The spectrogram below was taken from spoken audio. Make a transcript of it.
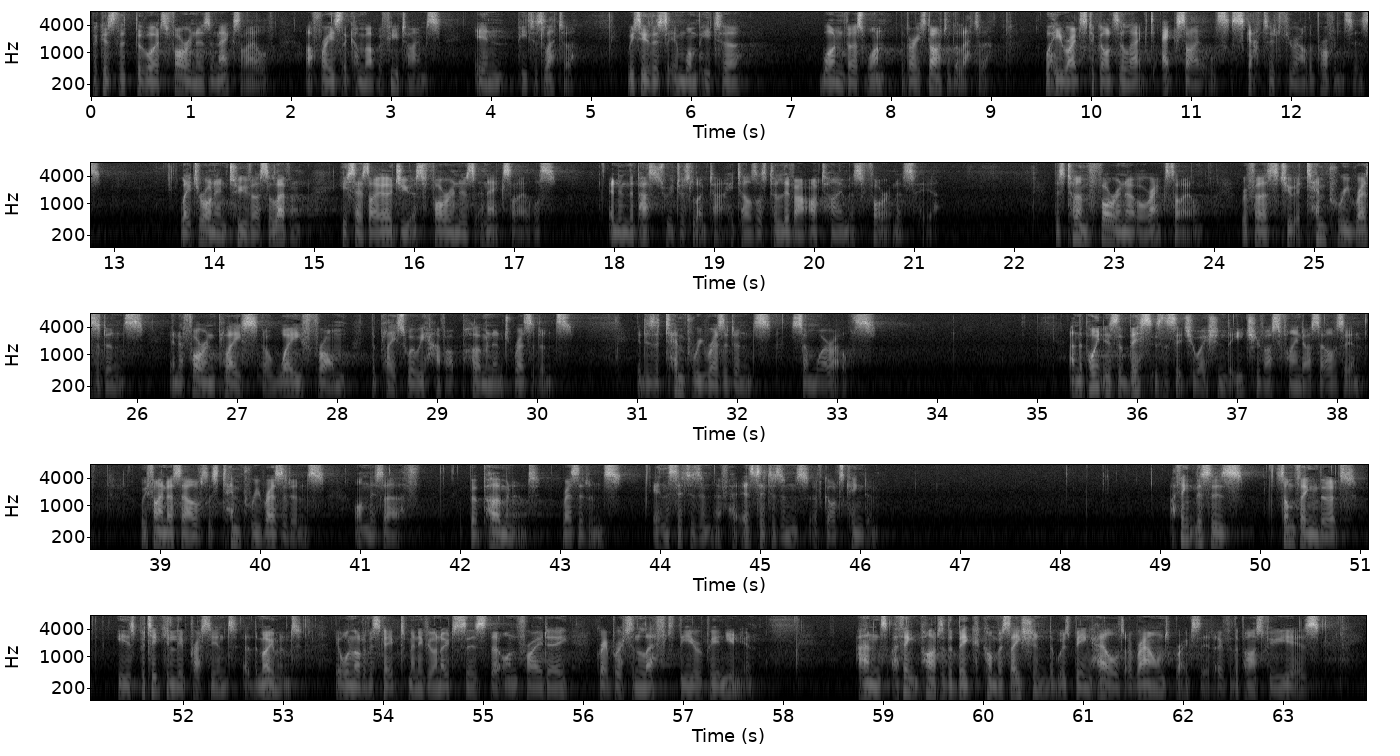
Because the, the words foreigners and exile are phrases that come up a few times in Peter's letter. We see this in 1 Peter 1, verse 1, the very start of the letter, where he writes to God's elect exiles scattered throughout the provinces. Later on in 2, verse 11, he says, I urge you as foreigners and exiles. And in the passage we just looked at, he tells us to live out our time as foreigners here. This term foreigner or exile refers to a temporary residence in a foreign place away from the place where we have our permanent residence. It is a temporary residence somewhere else. And the point is that this is the situation that each of us find ourselves in. We find ourselves as temporary residents on this earth, but permanent residents in the citizen of, as citizens of God's kingdom. I think this is something that is particularly prescient at the moment. It will not have escaped many of your notices that on Friday, Great Britain left the European Union. And I think part of the big conversation that was being held around Brexit over the past few years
